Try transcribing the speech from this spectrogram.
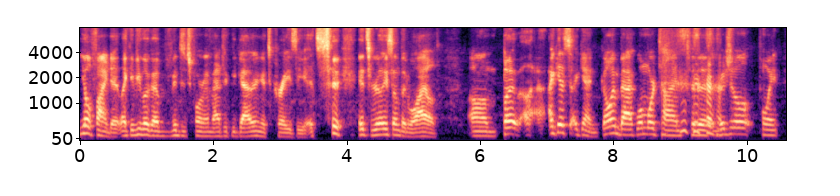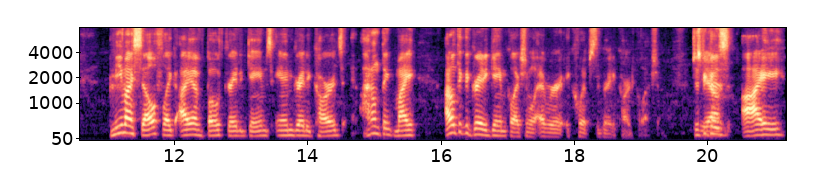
you'll find it. Like if you look up vintage format Magic the Gathering, it's crazy. It's it's really something wild. Um, but uh, I guess again, going back one more time to the original point, me myself, like I have both graded games and graded cards. I don't think my I don't think the graded game collection will ever eclipse the graded card collection. Just Yeah. because I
